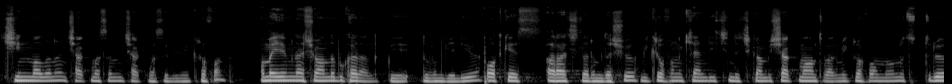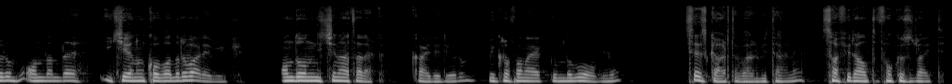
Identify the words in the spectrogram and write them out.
Çin malının çakmasının çakması bir mikrofon. Ama elimden şu anda bu kadarlık bir durum geliyor. Podcast araçlarımda şu. Mikrofonun kendi içinde çıkan bir shock mount var. Mikrofonla onu tutturuyorum. Ondan da Ikea'nın kovaları var ya büyük. Onu da onun içine atarak kaydediyorum. Mikrofon ayaklığımda bu oluyor. Ses kartı var bir tane. Safir 6 Focusrite.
